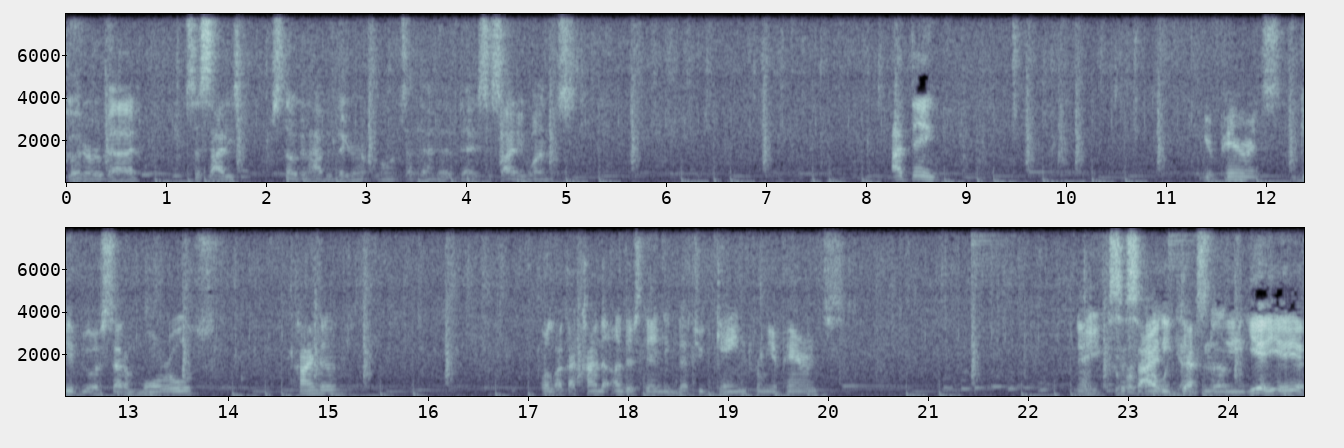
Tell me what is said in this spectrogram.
good or bad. Society's still gonna have a bigger influence at the end of the day. Society wins. I think your parents give you a set of morals, kind of, or like a kind of understanding that you gain from your parents. Yeah, you Society definitely, yeah, yeah, yeah.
